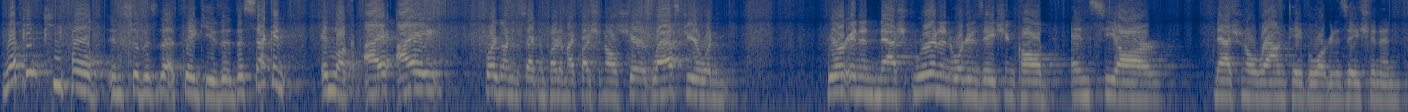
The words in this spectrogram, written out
What can people, and so this, that, thank you. The, the second, and look, I, I, before I go into the second part of my question, I'll share it. Last year when we're in a we're in an organization called NCR National Roundtable Organization, and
